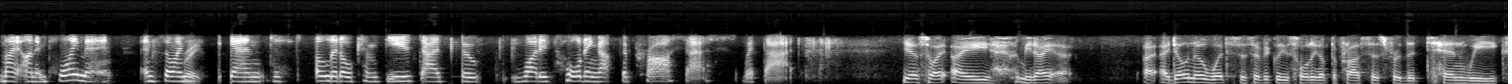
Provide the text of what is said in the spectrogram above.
my unemployment and so I'm right. again just a little confused as to what is holding up the process with that. Yeah, so I, I, I mean, I, I don't know what specifically is holding up the process for the 10 weeks.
